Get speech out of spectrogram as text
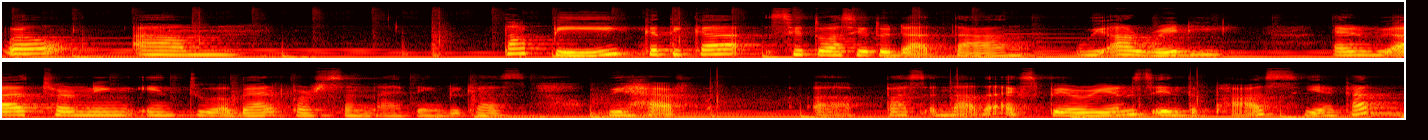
Well um, tapi ketika situasi itu datang we are ready and we are turning into a bad person I think because we have uh, pas another experience in the past ya kan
